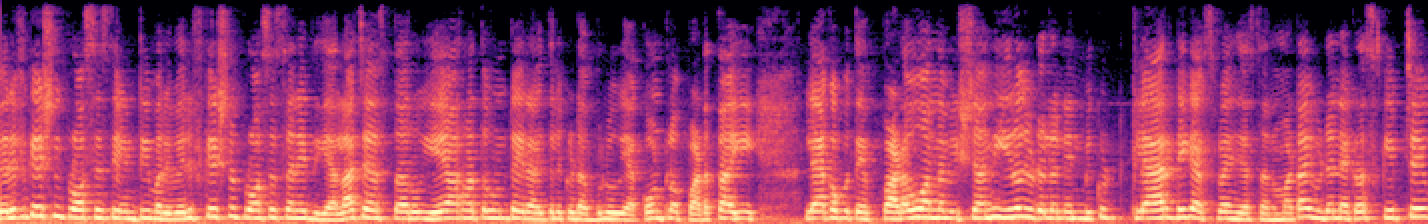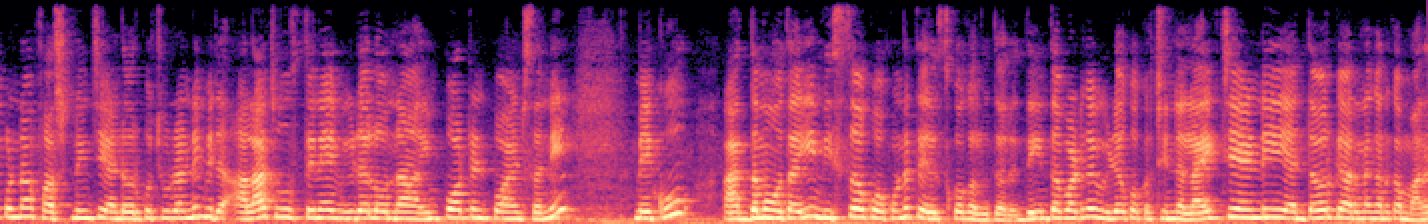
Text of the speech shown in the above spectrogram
వెరిఫికేషన్ ప్రాసెస్ ఏంటి? మరి వెరిఫికేషన్ ప్రాసెస్ అనేది ఎలా చేస్తారు? ఏ అర్హత ఉంటే రైతులకు డబ్బులు అకౌంట్లో పడతాయి? లేకపోతే పడవు అన్న విషయాన్ని ఈ రోజు వీడియోలో నేను మీకు క్లారిటీగా ఎక్స్ప్లెయిన్ చేస్తాను అనమాట వీడియోని ఎక్కడ స్కిప్ చేయకుండా ఫస్ట్ నుంచి ఎండ్ వరకు చూడండి. మీరు అలా చూస్తేనే వీడియోలో ఉన్న ఇంపార్టెంట్ పాయింట్స్ అన్ని మీకు అర్థమవుతాయి మిస్ అవ్వకుండా తెలుసుకోగలుగుతారు. దీంతో పాటుగా వీడియోకి ఒక చిన్న లైక్ చేయండి. ఎంతవరకు ఎవరైనా కనుక మన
